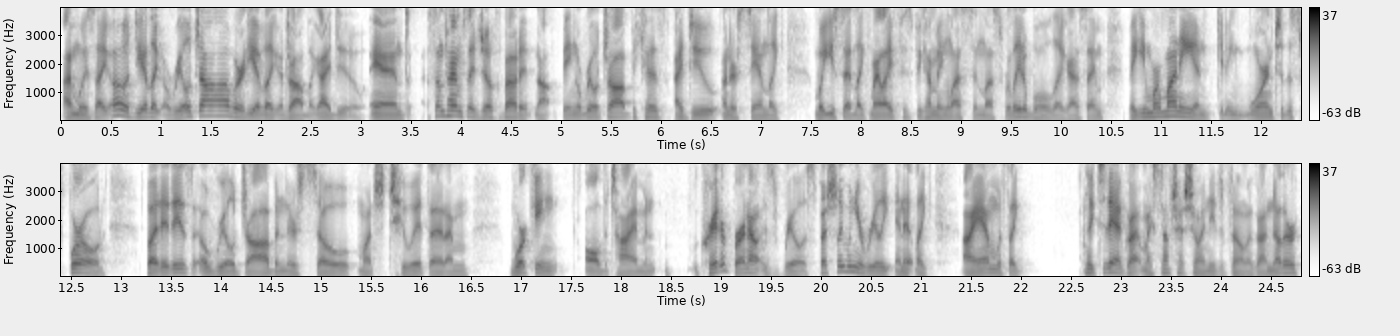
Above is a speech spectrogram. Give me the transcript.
I'm always like, oh, do you have like a real job or do you have like a job like I do? And sometimes I joke about it not being a real job because I do understand like what you said, like my life is becoming less and less relatable, like as I'm making more money and getting more into this world. But it is a real job and there's so much to it that I'm working all the time. And creator burnout is real, especially when you're really in it, like I am with like like today I've got my Snapchat show I need to film. I've got another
